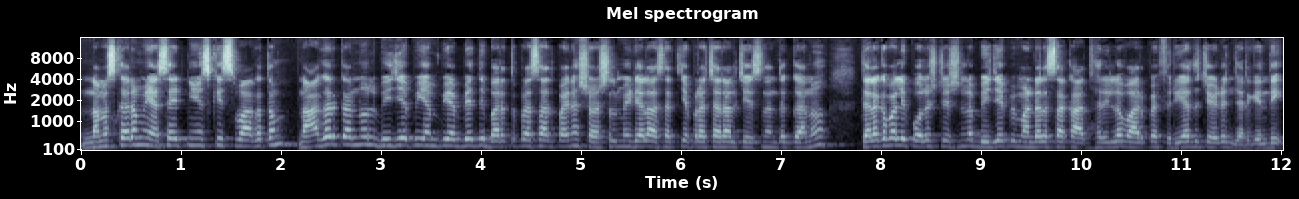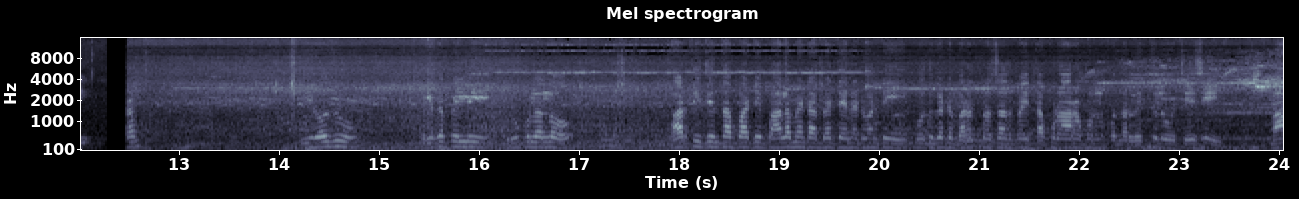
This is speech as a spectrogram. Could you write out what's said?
నమస్కారం ఎస్ఐట్ న్యూస్కి స్వాగతం. నాగర్ కర్నూలు బీజేపీ ఎంపీ అభ్యర్థి భరత్ ప్రసాద్ పైన సోషల్ మీడియాలో అసత్య ప్రచారాలు చేసినందుకు గాను తెలకపల్లి పోలీస్ స్టేషన్లో బీజేపీ మండల శాఖ ఆధ్వర్యంలో వారిపై ఫిర్యాదు చేయడం జరిగింది. ఈరోజు తెలకపల్లి గ్రూపులలో భారతీయ జనతా పార్టీ పార్లమెంట్ అభ్యర్థి అయినటువంటి పోతుగడ్డి భరత్ ప్రసాద్పై తప్పుడు ఆరోపణలు కొందరు వ్యక్తులు చేసి మా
